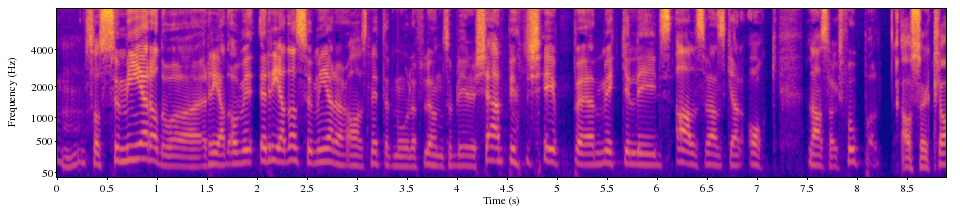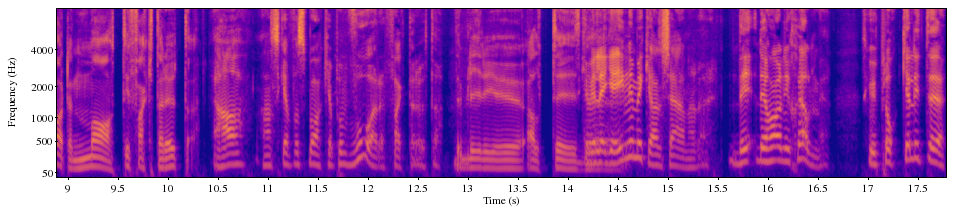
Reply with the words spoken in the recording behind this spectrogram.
Mm, Så summera då, red, om vi redan summerar avsnittet med Olof Lund så blir det Championship, eh, mycket Leeds, Allsvenskan och landslagsfotboll. Ja, så är det klart en matig faktaruta. Ja, han ska få smaka på vår faktaruta. Det blir det ju alltid. Ska vi lägga in hur mycket han tjänar där? Det, det har han ju själv med. Ska vi plocka lite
